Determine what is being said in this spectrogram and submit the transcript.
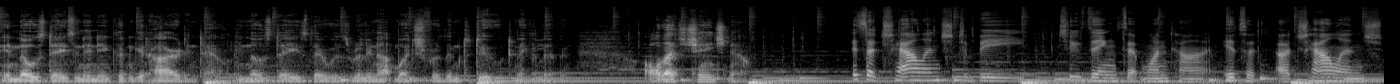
In those days, an Indian couldn't get hired in town. In those days, there was really not much for them to do to make a living. All that's changed now. It's a challenge to be two things at one time. It's a, a challenge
